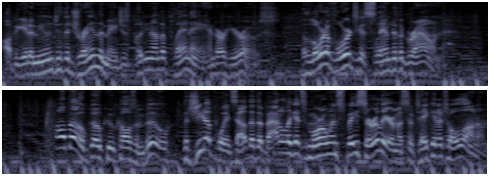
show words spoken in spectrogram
albeit immune to the drain the mage is putting on the planet and our heroes. The Lord of Lords gets slammed to the ground. Although Goku calls him Buu, Vegeta points out that the battle against Moro in space earlier must have taken a toll on him.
